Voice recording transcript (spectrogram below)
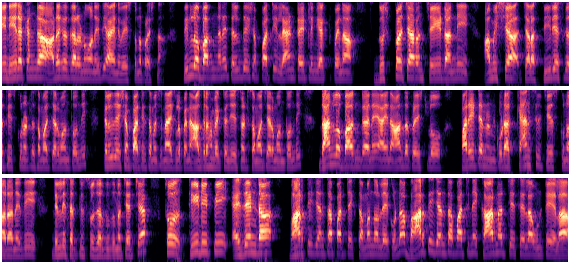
నేను ఏ రకంగా అడగగలను అనేది ఆయన వేస్తున్న ప్రశ్న. దీనిలో భాగంగానే Telugu Desam party land titling act పైన దుష్ప్రచారం చేయడాన్ని అమిత్ షా చాలా సీరియస్గా తీసుకున్నట్లు సమాచారం అందుతోంది. తెలుగుదేశం పార్టీకి సంబంధించిన నాయకులపైన ఆగ్రహం వ్యక్తం చేసినట్టు సమాచారం అందుతోంది. దానిలో భాగంగానే ఆయన ఆంధ్రప్రదేశ్లో పర్యటనను కూడా క్యాన్సిల్ చేసుకున్నారు అనేది ఢిల్లీ సర్కిల్స్లో జరుగుతున్న చర్చ. So TDP agenda Bharatiya Janata పార్టీకి సంబంధం లేకుండా భారతీయ జనతా పార్టీని కార్నర్ చేసేలా ఉంటే ఎలా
